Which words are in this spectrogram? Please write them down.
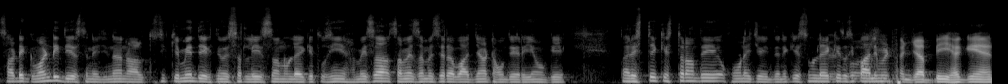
ਸਾਡੇ ਗਵਾਂਢੀ ਦੇਸ਼ ਨੇ ਜਿਨ੍ਹਾਂ ਨਾਲ ਤੁਸੀਂ ਕਿਵੇਂ ਦੇਖਦੇ ਹੋ ਇਸ ਰਿਲੇਸ਼ਨ ਨੂੰ ਲੈ ਕੇ? ਤੁਸੀਂ ਹਮੇਸ਼ਾ ਸਮੇਂ-ਸਮੇਂ ਸਿਰ ਆਵਾਜ਼ਾਂ ਉਠਾਉਂਦੇ ਰਹੇ ਹੋਗੇ ਤਾਂ ਰਿਸ਼ਤੇ ਕਿਸ ਤਰ੍ਹਾਂ ਦੇ ਹੋਣੇ ਚਾਹੀਦੇ ਨੇ? ਕਿ ਇਸ ਨੂੰ ਲੈ ਕੇ ਤੁਸੀਂ ਪਾਰਲੀਮੈਂਟ ਪੰਜਾਬੀ ਹੈਗੇ ਆ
